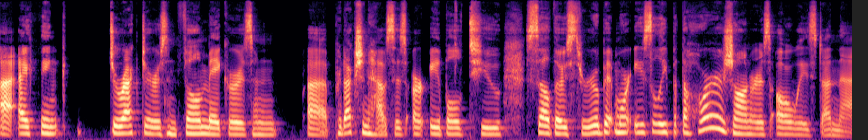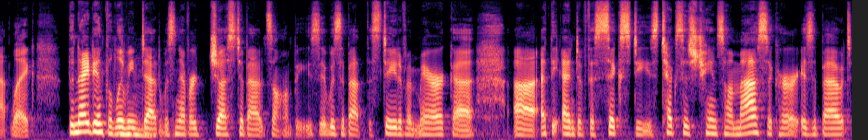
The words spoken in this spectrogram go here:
uh, I think directors and filmmakers and uh, production houses are able to sell those through a bit more easily. But the horror genre has always done that. Like The Night of the Living mm. Dead was never just about zombies, it was about the state of America uh, at the end of the 60s. Texas Chainsaw Massacre is about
